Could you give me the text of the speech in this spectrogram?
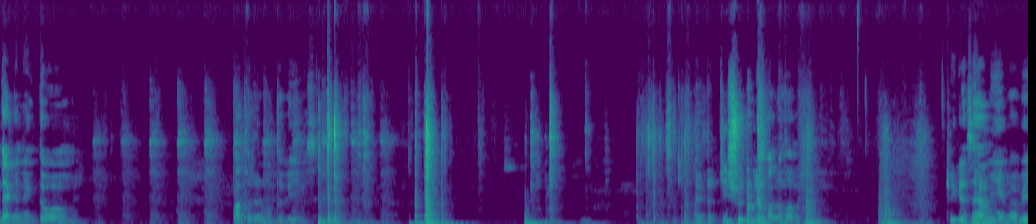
দেখেন একদম পাথরের মতো হয়ে গেছে। একটা টিস্যু দিলে ভালো হবে। ঠিক আছে, আমি এভাবে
